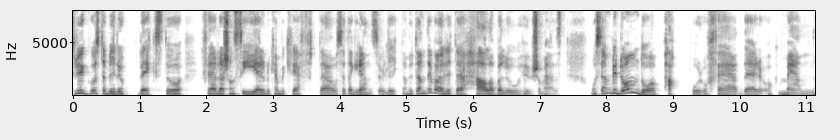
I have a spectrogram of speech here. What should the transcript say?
trygg och stabil uppväxt och föräldrar som ser en och kan bekräfta och sätta gränser och liknande. Utan det var ju lite halabaloo hur som helst. Och sen blir de då pappor och fäder och män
